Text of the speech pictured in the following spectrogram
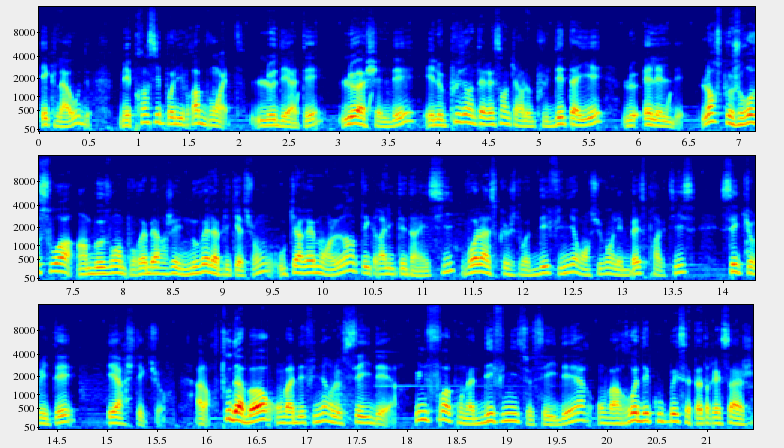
et cloud, mes principaux livrables vont être le DAT, le HLD et le plus intéressant car le plus détaillé, le LLD. Lorsque je reçois un besoin pour héberger une nouvelle application ou carrément l'intégralité d'un SI, voilà ce que je dois définir en suivant les best practices, sécurité et architecture. Alors tout d'abord, on va définir le CIDR. Une fois qu'on a défini ce CIDR, on va redécouper cet adressage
